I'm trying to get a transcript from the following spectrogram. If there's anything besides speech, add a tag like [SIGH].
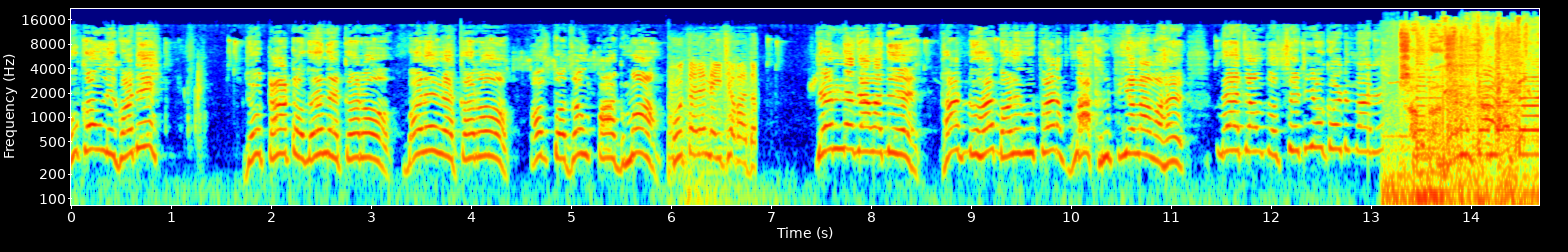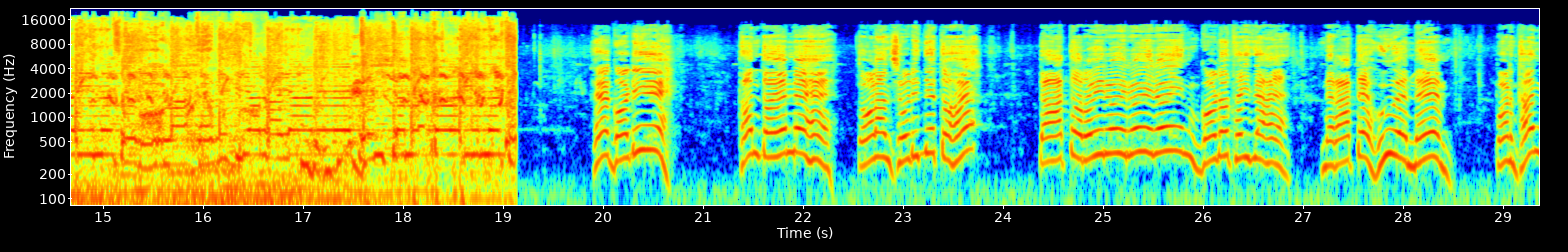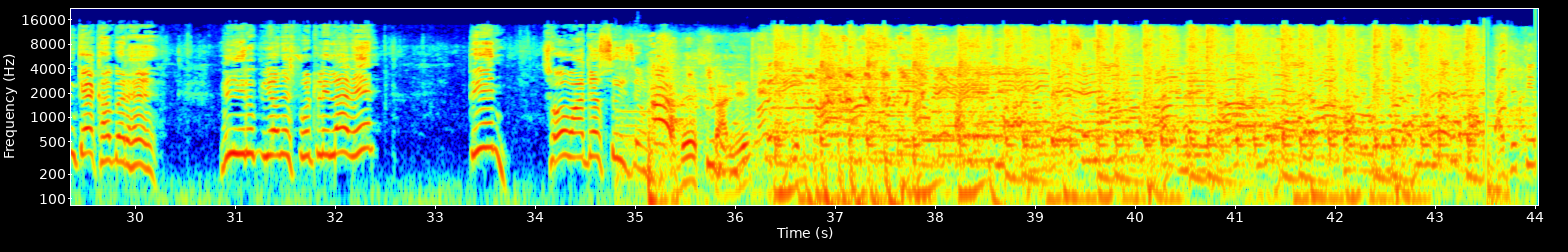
હું કહું લી ગોડી જો ટાટો દને કરો બળેવે કરો હવે તો જઉં પાગમાં. હું તને નહીં જવા દઉં. કેમ ને જવા દે? થાક ડોહે બળેવું પણ લાખ રૂપિયા લાવા હે. લે જાઉં તો સીટીઓ કોડ મારે. હે ગોડી થન તો એમે હે તોળાન છોડી દે તો હે. તો આ તો રોઈ રોઈ રોઈ રોઈ ગોડો થઈ જાય ને રાતે હુએ ને એમ. પણ થન કે ખબર હે? વીસ રૂપિયાની પોટલી લાવી, પીન, છ વાગે સુઈ જાઉં. अबे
